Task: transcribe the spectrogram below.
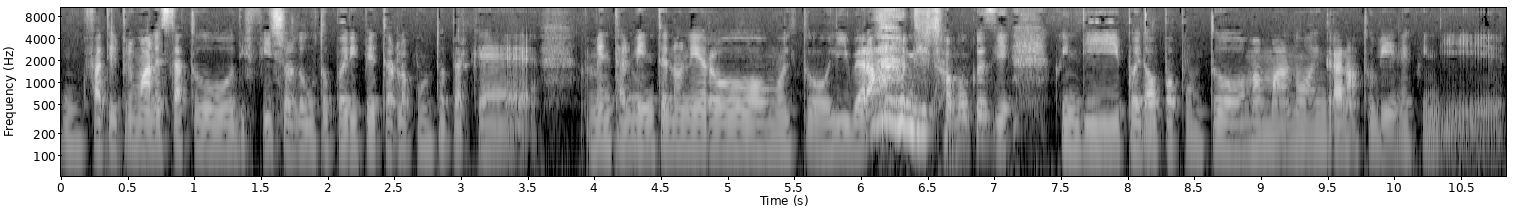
infatti il primo anno è stato difficile, ho dovuto poi ripetere ripeterlo appunto perché mentalmente non ero molto libera, diciamo così, quindi poi dopo appunto man mano ho ingranato bene, quindi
